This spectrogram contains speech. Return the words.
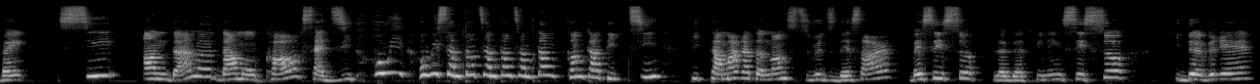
ben, si en dedans, là, dans mon corps, ça dit Oh oui, oh oui, ça me tente, ça me tente, ça me tente, comme quand t'es petit, puis que ta mère, te demande si tu veux du dessert, ben, c'est ça, le gut feeling. C'est ça qui devrait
